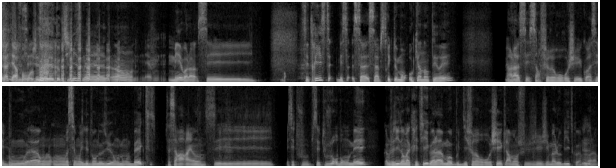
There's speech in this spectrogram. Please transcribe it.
es là, t'es à fond. Hein. J'essaie d'être optimiste, mais non. Mais voilà, c'est. Bon, c'est triste, mais ça, ça, ça a strictement aucun intérêt. Voilà, c'est un Ferrero Rocher, quoi. C'est bon, voilà, on, on, on, il est devant nos yeux, on, on le becte ça sert à rien. C'est c'est toujours bon, mais comme je dis dans ma critique, voilà, moi au bout de 10 Ferrero Rocher, clairement j'ai mal au bide quoi. Mm. Voilà.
